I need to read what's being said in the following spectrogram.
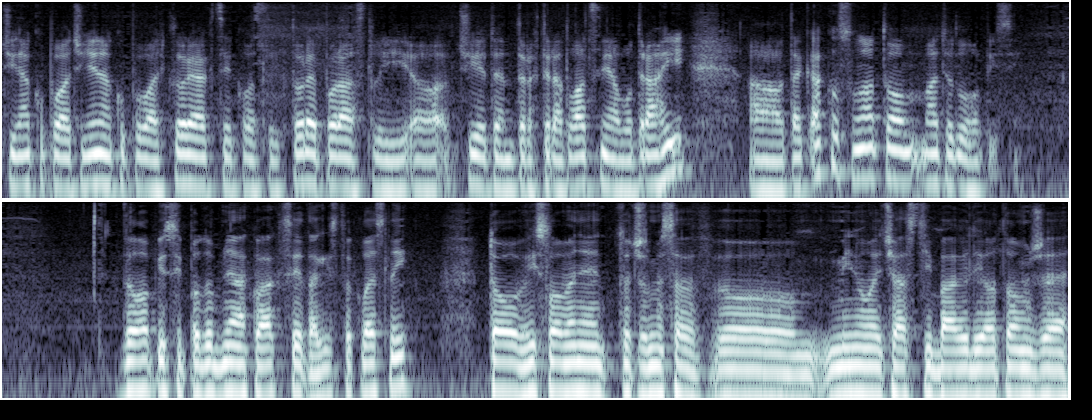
či nakupovať, či nenakupovať, ktoré akcie klesli, ktoré porastli, či je ten trh teda lacný alebo drahý, tak ako sú na tom, máte dlhopisy? Dlhopisy podobne ako akcie takisto klesli. To vyslovene, to čo sme sa v minulej časti bavili o tom, že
